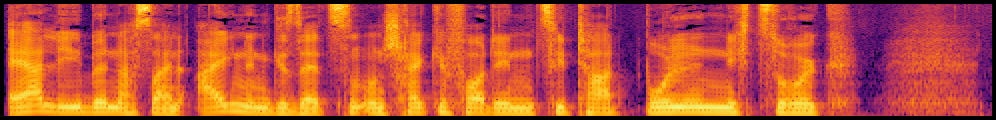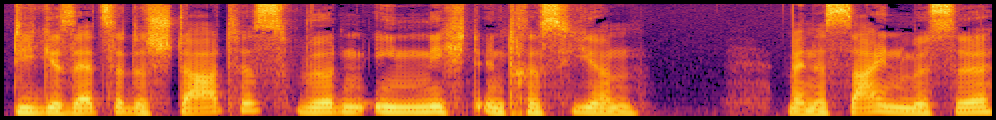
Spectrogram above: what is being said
Er lebe nach seinen eigenen Gesetzen und schrecke vor den Zitat Bullen nicht zurück. Die Gesetze des Staates würden ihn nicht interessieren. Wenn es sein müsse,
